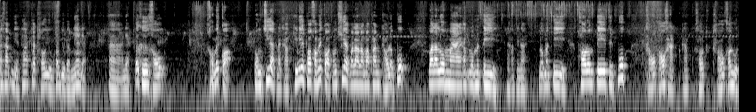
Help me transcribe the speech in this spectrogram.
นะครับเนี่ยถ้าถ้าเถาอยู่เขาอยู่แบบนี้เนี่ยเนี่ยก็คือเขาเขาไม่เกาะตรงเชือกนะครับ ทีนี้พอเขาไม่เกาะตรงเชือกเวลาเรามาพันเถาแล้วปุ๊บเวลาลมมาครับลมมันตีนะครับพี่น้อยลมมันตี พอลมตีเสร็จปุ๊บเถาเขาหักครับเขาเถาเขาหลุด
